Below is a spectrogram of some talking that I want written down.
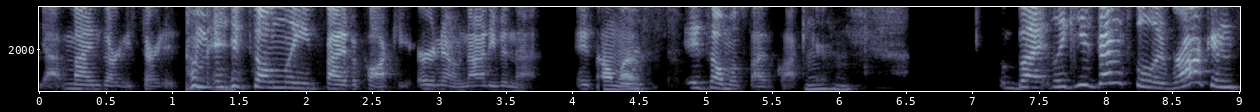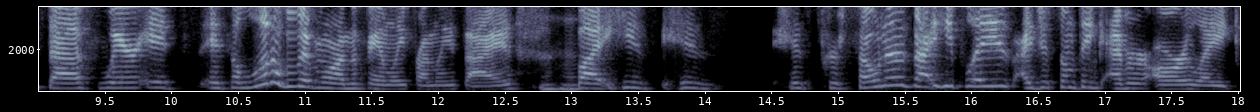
Yeah, mine's already started. Um, it's only five o'clock here, or no, not even that. It's four- Almost. it's almost five o'clock here. Mhm. But like he's done School of Rock and stuff, where it's it's a little bit more on the family friendly side. Mhm. But he's his his personas that he plays, I just don't think ever are like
